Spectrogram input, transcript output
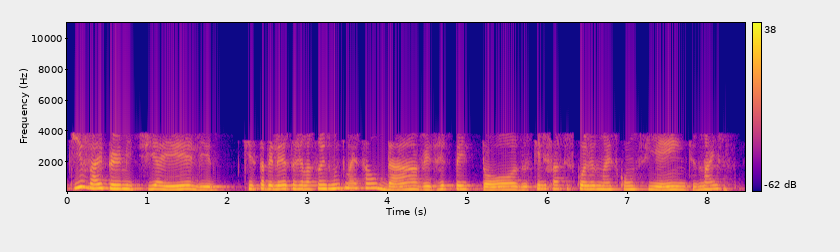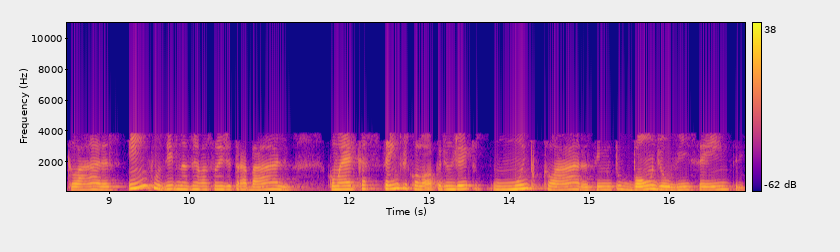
que vai permitir a ele que estabeleça relações muito mais saudáveis, respeitosas, que ele faça escolhas mais conscientes, mais claras, inclusive nas relações de trabalho, como a Érica sempre coloca de um jeito muito claro, assim, muito bom de ouvir sempre.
